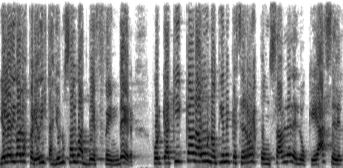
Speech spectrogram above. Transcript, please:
Yo le digo a los periodistas, yo no salgo a defender, porque aquí cada uno tiene que ser responsable de lo que hace. De,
